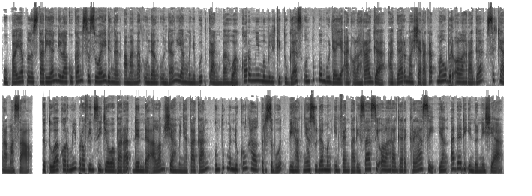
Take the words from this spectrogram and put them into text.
Upaya pelestarian dilakukan sesuai dengan amanat undang-undang yang menyebutkan bahwa Kormi memiliki tugas untuk pembudayaan olahraga agar masyarakat mau berolahraga secara massal. Ketua Kormi Provinsi Jawa Barat, Denda Alam Syah menyatakan, untuk mendukung hal tersebut, pihaknya sudah menginventarisasi olahraga rekreasi yang ada di Indonesia.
